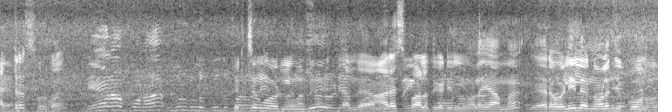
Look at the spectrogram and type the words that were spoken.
அட்ரஸ் சொல்கிறேன் நேராக போனால் ஊருக்குள்ளே பூந்து போற வழி. திருச்செங்கோடுலேருந்து அந்த. ஆர்எஸ் பாலத்துக்கு அடியில் நுழையாமல் வேறு வழியில் நுழைஞ்சு போகணும்.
